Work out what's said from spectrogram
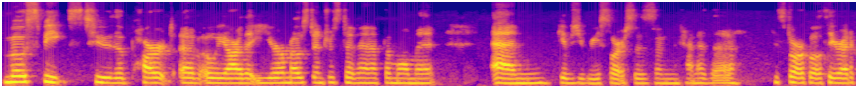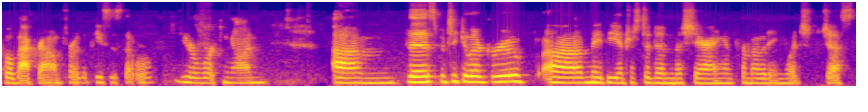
most speaks to the part of OER that you're most interested in at the moment and gives you resources and kind of the historical theoretical background for the pieces that you're working on. Um, this particular group uh, may be interested in the sharing and promoting, which just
